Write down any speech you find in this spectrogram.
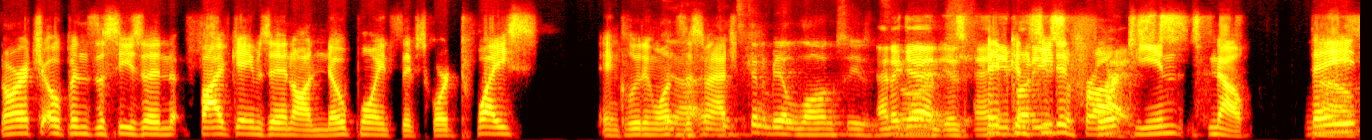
Norwich opens the season five games in on no points. They've scored twice, including once Yeah, this match. It's going to be a long season. And for again, Norwich. is They've conceded surprised? 14. No, they No.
